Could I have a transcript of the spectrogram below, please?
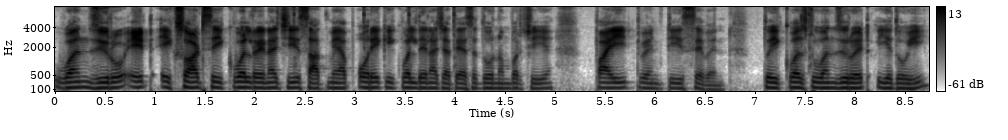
one zero eight एक सौ आठ से इक्वल रहना चाहिए, साथ में आप और एक इक्वल देना चाहते हैं, ऐसे दो नंबर चाहिए पाई ट्वेंटी सेवन तो equals to one zero eight ये दो ही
